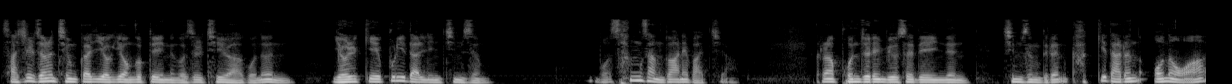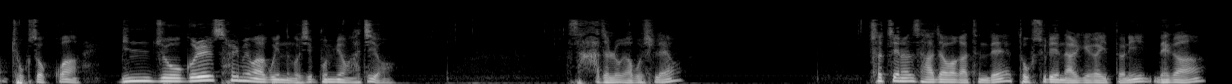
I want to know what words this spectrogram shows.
사실 저는 지금까지 여기 언급되어 있는 것을 제외하고는 열 개의 뿔이 달린 짐승, 뭐 상상도 안 해봤죠. 그러나 본절에 묘사되어 있는 짐승들은 각기 다른 언어와 족속과 민족을 설명하고 있는 것이 분명하지요. 4절로 가보실래요? 첫째는 사자와 같은데 독수리의 날개가 있더니 내가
